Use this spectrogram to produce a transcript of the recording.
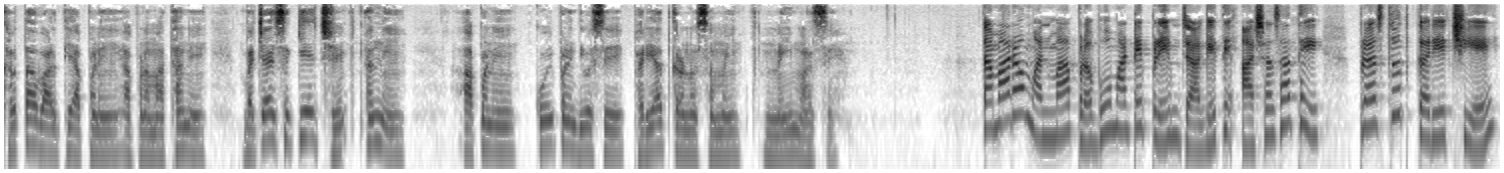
ખરતા વાળથી આપણે આપણા માથાને બચાવી શકીએ છીએ અને આપણે કોઈ પણ દિવસે ફરિયાદ કરવાનો સમય નહીં મળશે. તમારો મનમાં પ્રભુ માટે પ્રેમ જાગે તે આશા સાથે પ્રસ્તુત કરીએ છીએ.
